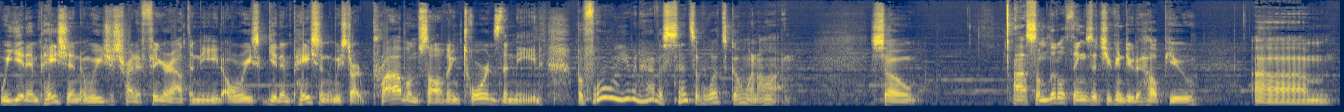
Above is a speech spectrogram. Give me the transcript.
we get impatient and we just try to figure out the need, or we get impatient and we start problem solving towards the need before we even have a sense of what's going on. So, uh, some little things that you can do to help you um,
